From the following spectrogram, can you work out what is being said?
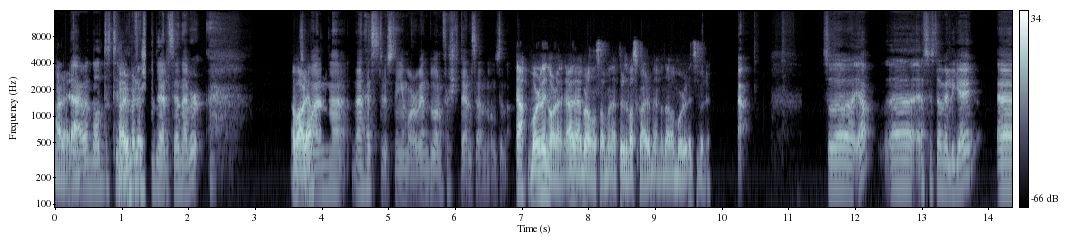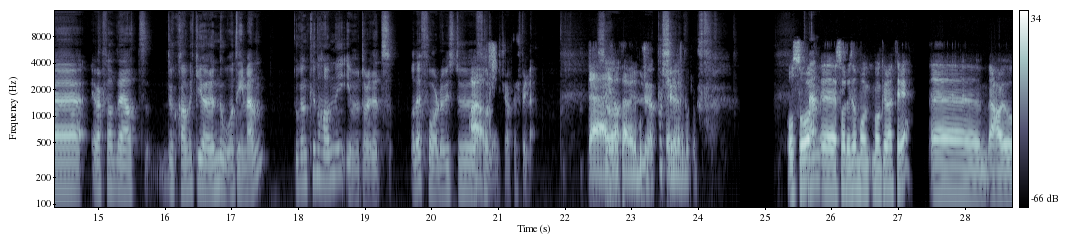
Det er jo en nod til den første DLC-en ever. Hva var det? Var en, eh, det er en hesterustning i Morrowind. Du var den første DLC-en noensinne. Ja, Morrowind var det. Ja, jeg blanda sammen. Jeg trodde det var Skyrim, men det var Morrowind, selvfølgelig. Ja. Så ja, eh, jeg syns det er veldig gøy. Eh, I hvert fall det at du kan ikke gjøre noen ting med den. Du kan kun ha den i inventoret ditt. Og det får du hvis du Ja, ja. forhåndskjøper spillet. Det er, Så det er veldig morsomt. løp og kjøp. Og så, Men- eh, så liksom Mon- Monkey Island 3. Eh, jeg har jo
